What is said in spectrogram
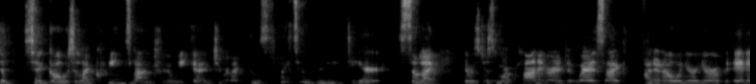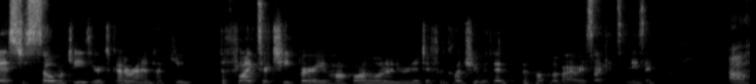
to, to go to like Queensland for the weekend, you were like, those flights are really dear. So like there was just more planning around it. Whereas like, I don't know, when you're in Europe, it is just so much easier to get around. Like you the flights are cheaper, you hop on one and you're in a different country within a couple of hours. Like it's amazing. Oh,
